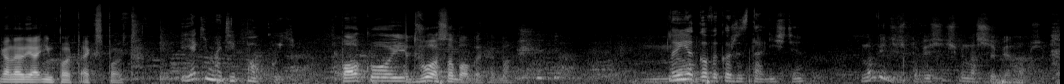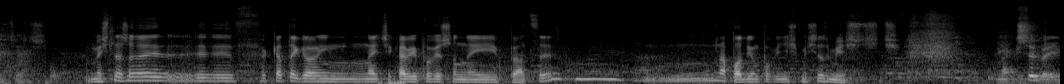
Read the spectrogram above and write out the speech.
Galeria Import-Export. Jaki macie pokój? Pokój dwuosobowy chyba. No i jak go wykorzystaliście? No widzisz, powiesiliśmy na szybie na przykład rzecz. Myślę, że y, w kategorii najciekawiej powieszonej pracy mm, na podium powinniśmy się zmieścić. Na krzywej,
